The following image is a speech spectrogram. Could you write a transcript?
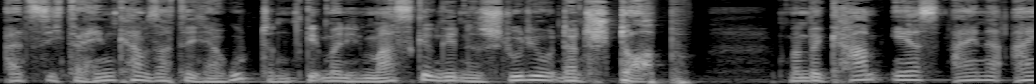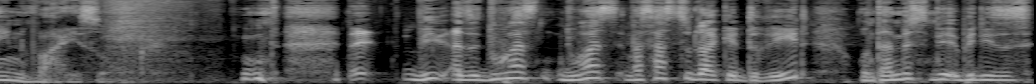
als ich da hinkam, sagte ich, ja gut, dann geht man die Maske und geht ins Studio und dann stopp. Man bekam erst eine Einweisung. Wie, also du hast, du hast, was hast du da gedreht? Und dann müssen wir über dieses,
